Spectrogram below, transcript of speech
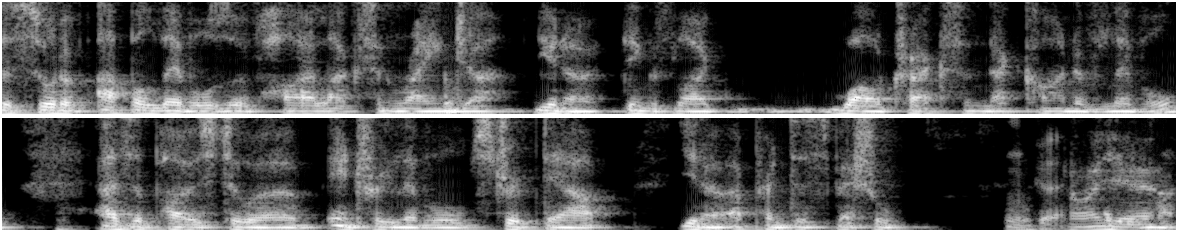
the sort of upper levels of Hilux and Ranger, you know, things like Wildtraks and that kind of level, as opposed to a entry level stripped out, you know, apprentice special. Okay. Oh, yeah.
